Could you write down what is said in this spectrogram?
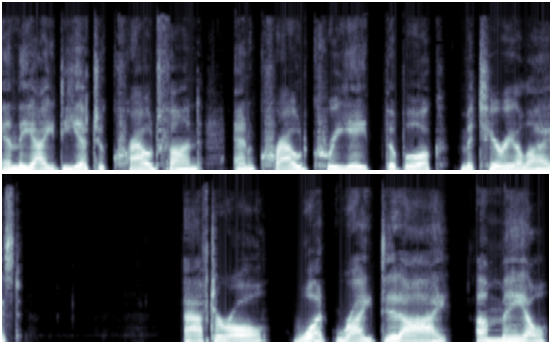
and the idea to crowdfund and crowd create the book materialized. After all, what right did I, a male,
